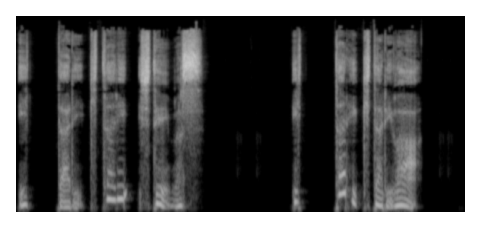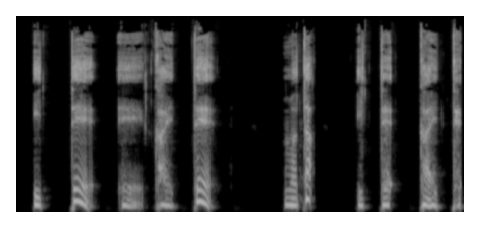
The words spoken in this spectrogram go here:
行ったり来たりしています。行ったり来たりは、て、えー帰って、また行って帰って、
